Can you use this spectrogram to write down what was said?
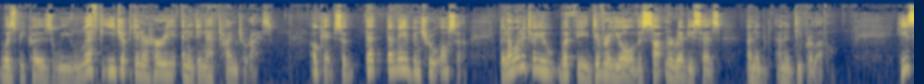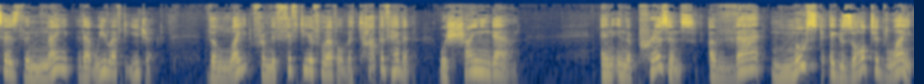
was because we left Egypt in a hurry and it didn't have time to rise. Okay, so that, that may have been true also. But I want to tell you what the Divrei Yoel, the Satmar Rebbe, says on a, on a deeper level. He says the night that we left Egypt, the light from the 50th level, the top of heaven, was shining down. And in the presence of that most exalted light,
